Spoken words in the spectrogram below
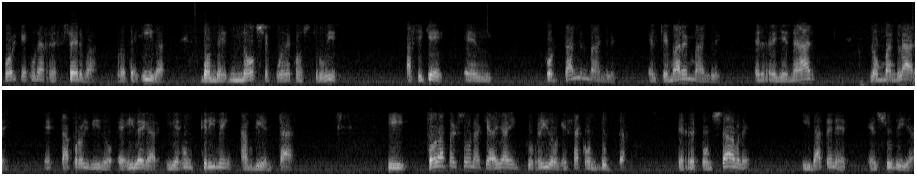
porque es una reserva protegida donde no se puede construir. Así que el cortarle el mangle, el quemar el mangle, el rellenar los manglares está prohibido, es ilegal y es un crimen ambiental. Y toda persona que haya incurrido en esa conducta es responsable y va a tener en su día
